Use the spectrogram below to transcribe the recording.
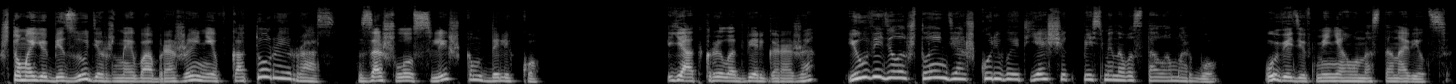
что мое безудержное воображение в который раз зашло слишком далеко. Я открыла дверь гаража и увидела, что Энди ошкуривает ящик письменного стола Марго. Увидев меня, он остановился.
